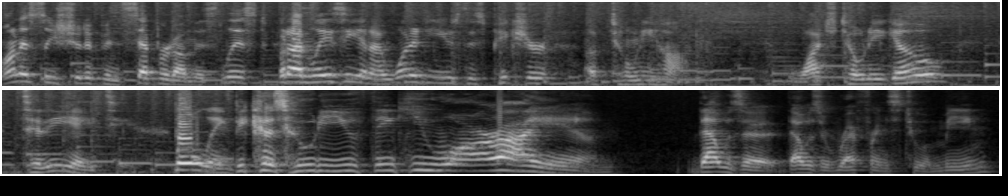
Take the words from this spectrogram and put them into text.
honestly should have been separate on this list, but I'm lazy and I wanted to use this picture of Tony Hawk. Watch Tony go to the A tier. Bowling, because who do you think you are? I am. That was a that was a reference to a meme.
